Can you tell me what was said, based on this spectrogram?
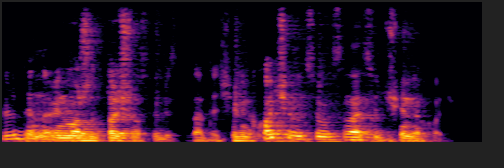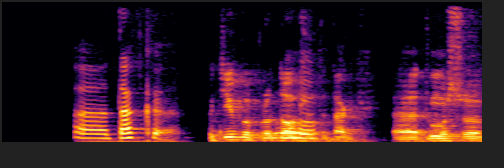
людина, він може точно собі сказати, чи він хоче цю вакцинацію, чи не хоче. Е, Так, Хотів би продовжити так, е, тому що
